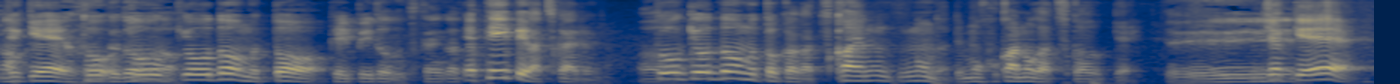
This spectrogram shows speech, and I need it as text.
時期あヤフオクとドーム東京ドームとペイペイドーム使えんかった？いやペイペイは使える東京ドームとかが使えんのんだってもう他のが使うけ、へえ。じゃけ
